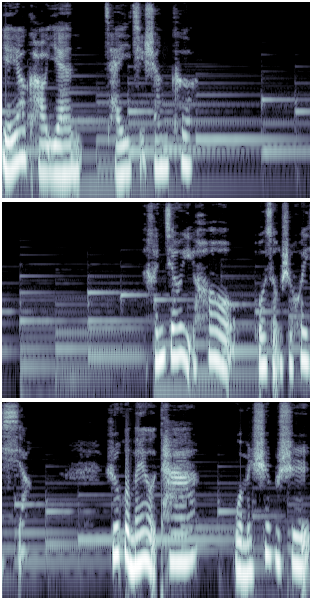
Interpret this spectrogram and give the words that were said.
也要考研才一起上课。很久以后，我总是会想，如果没有她，我们是不是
